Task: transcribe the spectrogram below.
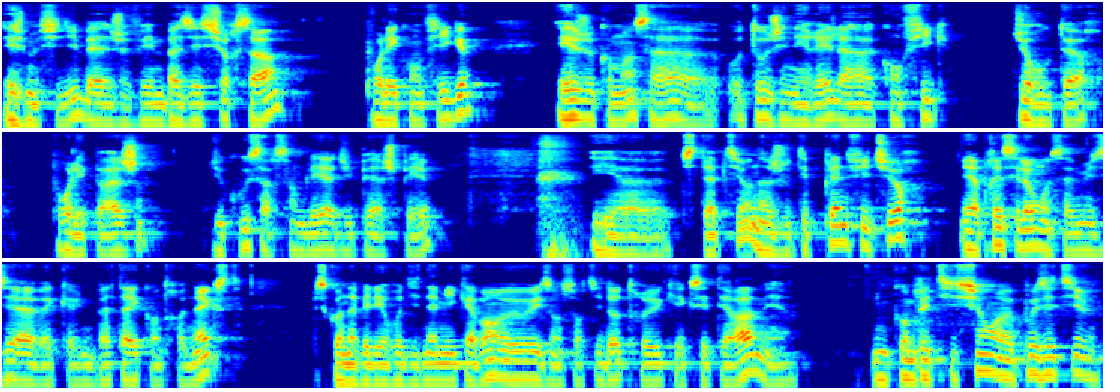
Et je me suis dit, ben, je vais me baser sur ça pour les configs. Et je commence à auto-générer la config du routeur pour les pages. Du coup, ça ressemblait à du PHP. Et euh, petit à petit, on a ajouté plein de features. Et après, c'est là où on s'amusait avec une bataille contre Next, puisqu'on avait l'aérodynamique avant eux, ils ont sorti d'autres trucs, etc. Mais une compétition euh, positive.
